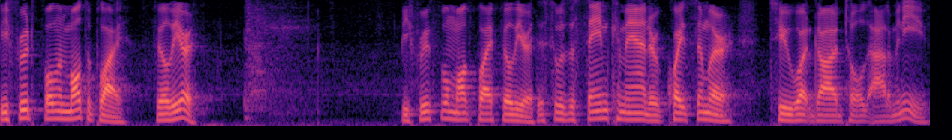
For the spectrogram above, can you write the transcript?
Be fruitful and multiply, fill the earth. Be fruitful, multiply, fill the earth. This was the same command, or quite similar to what God told Adam and Eve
